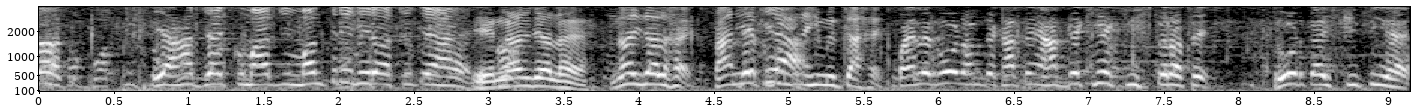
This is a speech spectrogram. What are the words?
तक यहाँ जय कुमार जी मंत्री भी रह चुके हैं। ये नल जल है। नल जल है। पानी एक नहीं मिलता है। पहले रोड हम दिखाते हैं। यहाँ देखिए किस तरह से रोड का स्थिति है।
